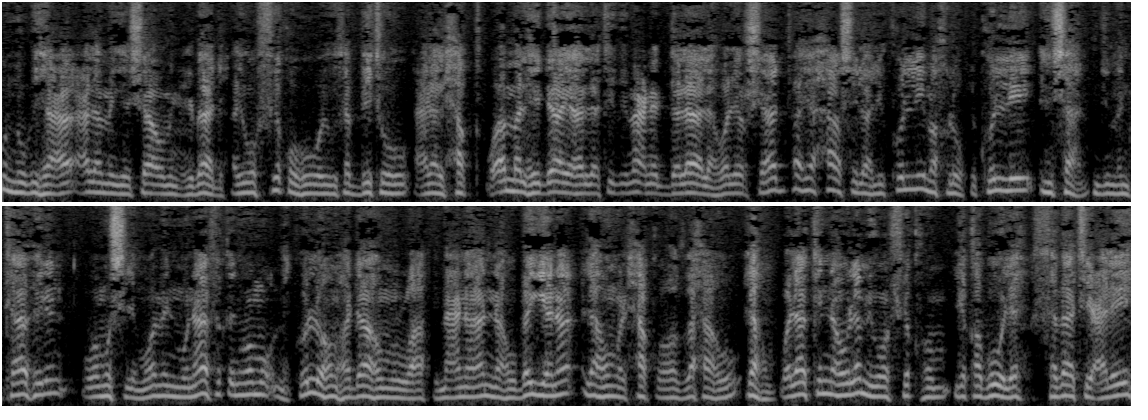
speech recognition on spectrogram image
من به على من يشاء من عباده يوفقه ويثبته على الحق. وأما الهداية التي بمعنى الدلالة والإرشاد فهي حاصلة لكل مخلوق لكل إنسان من كافر ومسلم ومن منافق ومؤمن. كلهم هداهم الله بمعنى أنه بين لهم الحق ووضحه لهم ولكنه لم يوفقهم لقبوله الثبات عليه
